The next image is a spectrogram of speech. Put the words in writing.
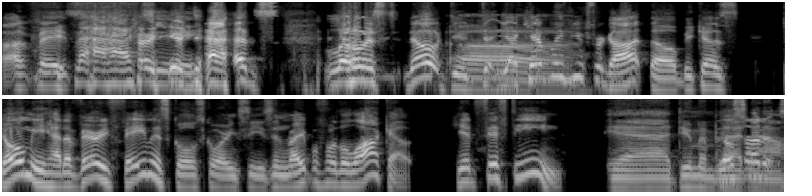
on pace for your dad's lowest. No, dude, uh, I can't believe you forgot though, because Domi had a very famous goal scoring season right before the lockout. He had 15. Yeah, I do remember that. Now.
